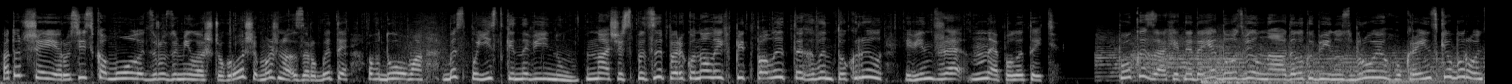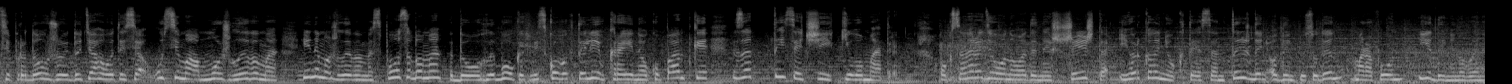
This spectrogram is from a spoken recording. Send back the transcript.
А тут ще й російська молодь зрозуміла, що гроші можна заробити вдома без поїздки на війну. Наші специ переконали їх підпалити гвинтокрил, і він вже не полетить. Поки захід не дає дозвіл на далекобійну зброю, українські оборонці продовжують дотягуватися усіма можливими і неможливими способами до глибоких військових тилів країни-окупантки за тисячі кілометрів. Оксана Радіонова, Денис Чиш та Ігор Каленюк. ТСН тиждень 1+,1, Марафон. Єдині новини.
